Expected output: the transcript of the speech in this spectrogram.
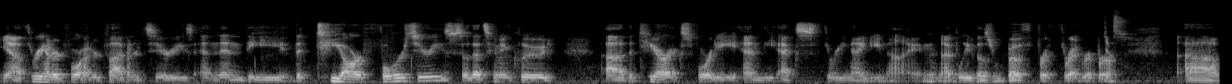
you know, 300, 400, 500 series, and then the the TR4 series. So that's going to include uh, the TRX40 and the X399. I believe those are both for Threadripper. Yes. Um,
